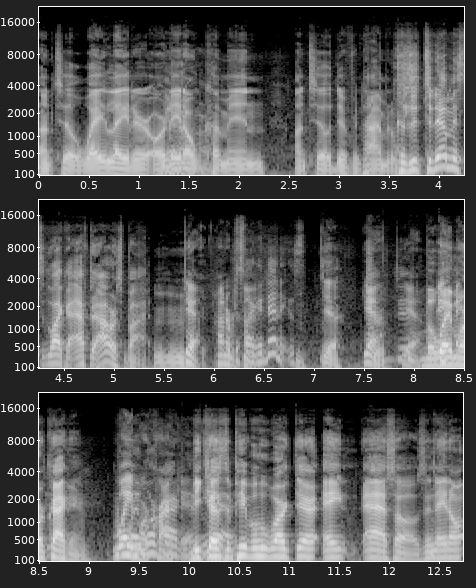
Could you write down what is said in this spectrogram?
until way later, or they don't come in until a different time of the Because to them, it's like an after hour spot, mm-hmm. Yeah, hundred it's like a percent. Denny's. yeah, Yeah, true. yeah. but way more cracking. Way, way more more cracking. cracking. Because Yeah. the people who work there ain't assholes, and they don't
